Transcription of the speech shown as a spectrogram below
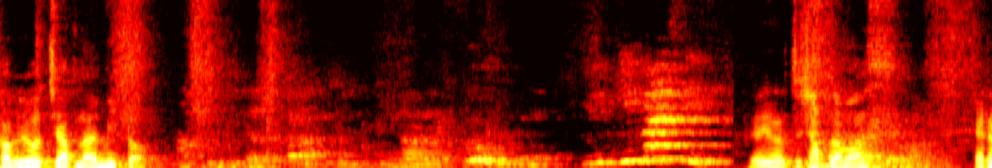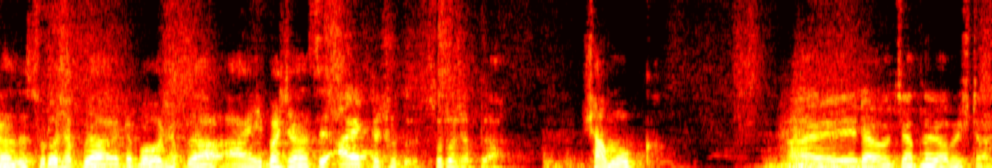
সবই হচ্ছে আপনার মৃত। এই হচ্ছে সাপড়া মাছ। এটা হচ্ছে ছোটো সাপড়া, এটা বড় সাপড়া, আর এই পাশে আছে আর একটা ছোটো সাপড়া, শামুক। আর এটা হচ্ছে আপনার অবিস্টার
